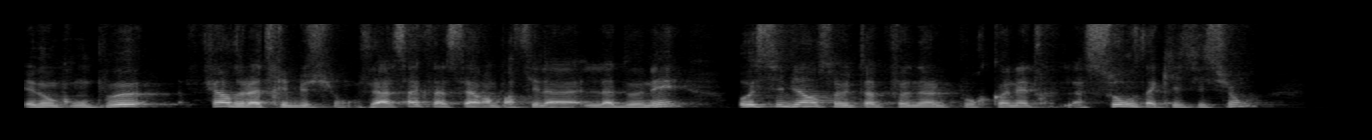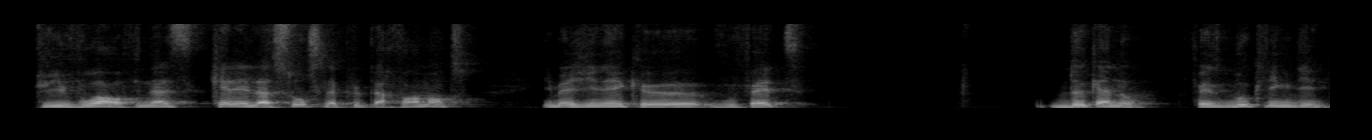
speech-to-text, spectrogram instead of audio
Et donc, on peut faire de l'attribution. C'est à ça que ça sert en partie la, donnée, aussi bien sur le top funnel pour connaître la source d'acquisition, puis voir au final quelle est la source la plus performante. Imaginez que vous faites deux canaux, Facebook, LinkedIn.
